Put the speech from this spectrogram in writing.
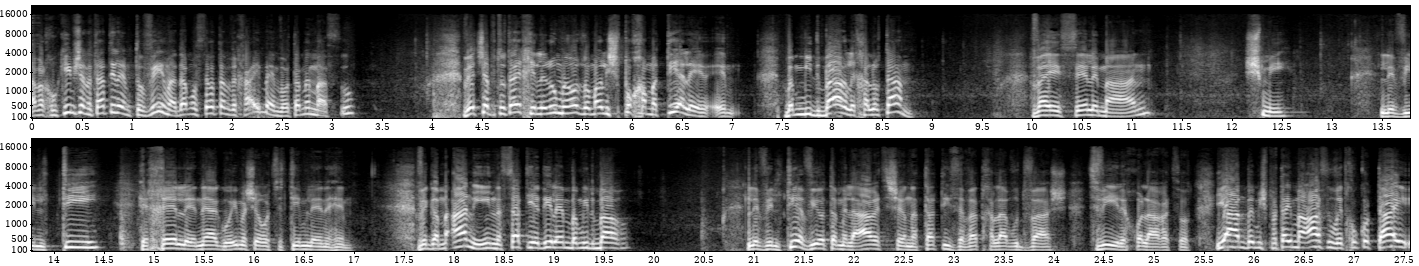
אבל חוקים שנתתי להם טובים, האדם עושה אותם וחי בהם, ואותם הם מעשו. ואת שבתותיי חיללו מאוד, ואמר לשפוך חמתי עליהם במדבר לכלותם. ואעשה למען שמי, לבלתי החל לעיני הגויים אשר הוצאתים לעיניהם. וגם אני נשאתי ידי להם במדבר. לבלתי אביא אותם אל הארץ אשר נתתי זבת חלב ודבש, צבי לכל הארצות. יען במשפטי מאסו ואת חוקותיי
